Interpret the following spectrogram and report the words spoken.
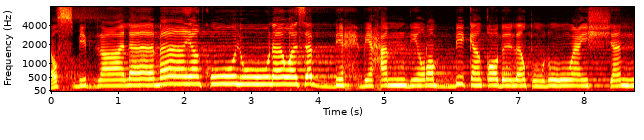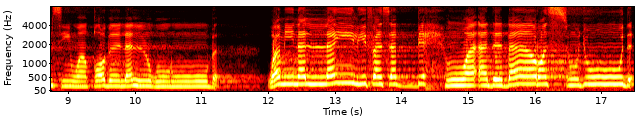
فاصبر على ما يقولون وسبح بحمد ربك قبل طلوع الشمس وقبل الغروب. ومن الليل فسبحه وأدبار السجود.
